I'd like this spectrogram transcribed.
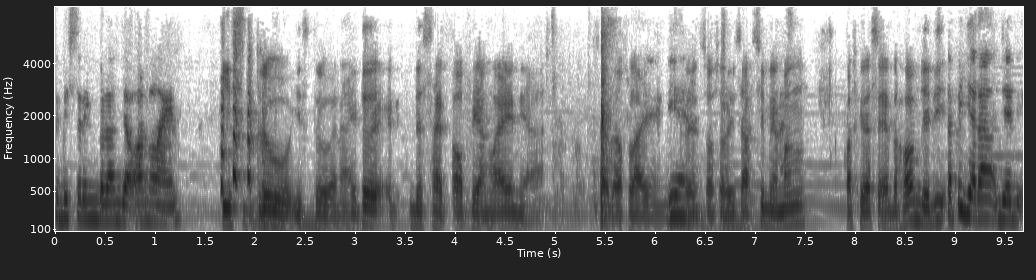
lebih sering belanja online is true, is true. Nah itu the side of yang lain ya, side of lain. Dan sosialisasi memang pas kita stay at home jadi tapi jarang jadi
